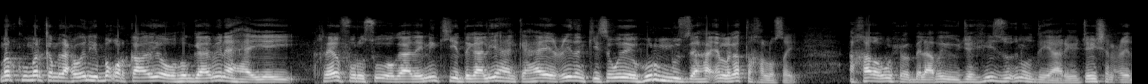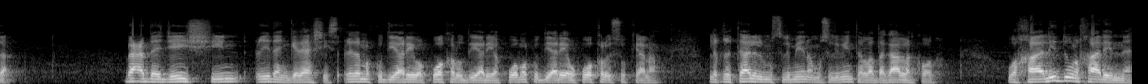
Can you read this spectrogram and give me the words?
markuu marka madaxweynihii boqorka ahayo oo hogaaminahayay reer furus uu ogaaday ninkii dagaalyahanka ahaa ee ciidankiisa wadee hurmus ahaa in laga takhalusay. Akhada wuxuu bilaabay yujahizu inuu diyaariyo jeyshan ciidan bacda jeyshin ciidan gadaashiisa. Ciidan markuu diyaariyaba kuwo kalu diyaariya kuwa markuu diyaariyaba kuwo kale isu keenaa liqitaali lmuslimiina muslimiinta la dagaalankooda wa khaalidun khaalidna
